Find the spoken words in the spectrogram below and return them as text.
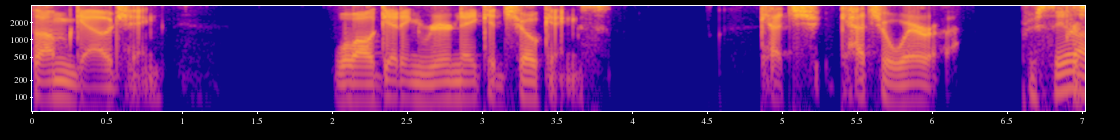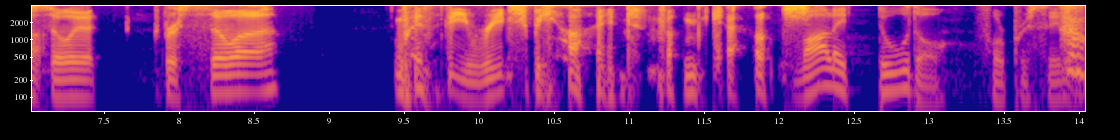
Thumb gouging while getting rear naked chokings. Catch Cachoeira. Priscilla. Priscilla Priscilla with the reach behind thumb couch. Vale tudo for Priscilla.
